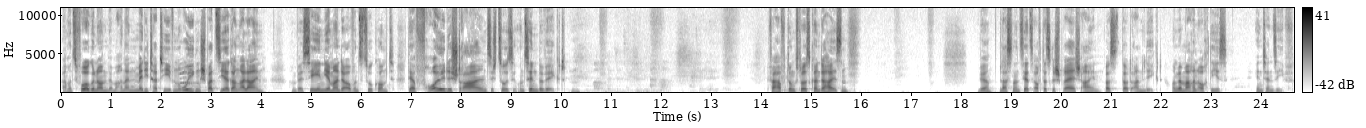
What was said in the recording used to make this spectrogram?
wir haben uns vorgenommen, wir machen einen meditativen, ruhigen Spaziergang allein Und wir sehen jemanden, der auf uns zukommt, der freudestrahlend sich zu uns hinbewegt. Hm? Verhaftungslos könnte heißen, wir lassen uns jetzt auf das Gespräch ein, was dort anliegt. Und wir machen auch dies intensiv.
